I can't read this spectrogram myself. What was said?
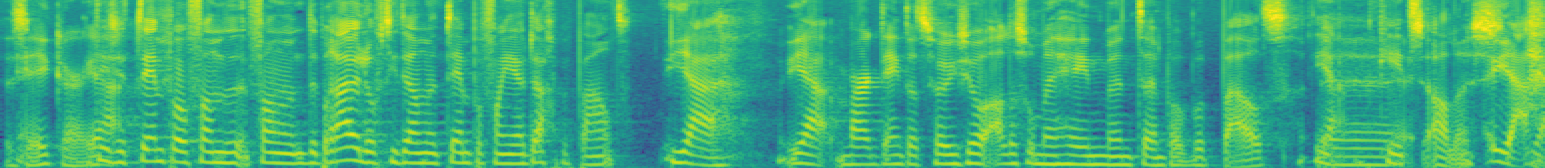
zeker. Het is het tempo van de, van de bruiloft die dan het tempo van jouw dag bepaalt. Ja, ja, maar ik denk dat sowieso alles om me heen mijn tempo bepaalt. Ja, uh, kids, alles. Ja. ja,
